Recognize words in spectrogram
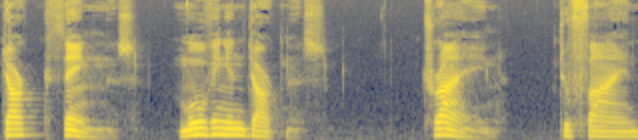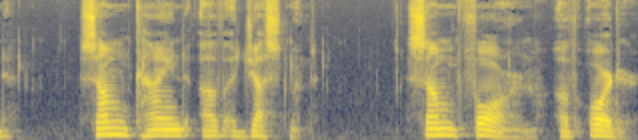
Dark things moving in darkness, trying to find some kind of adjustment, some form of order.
